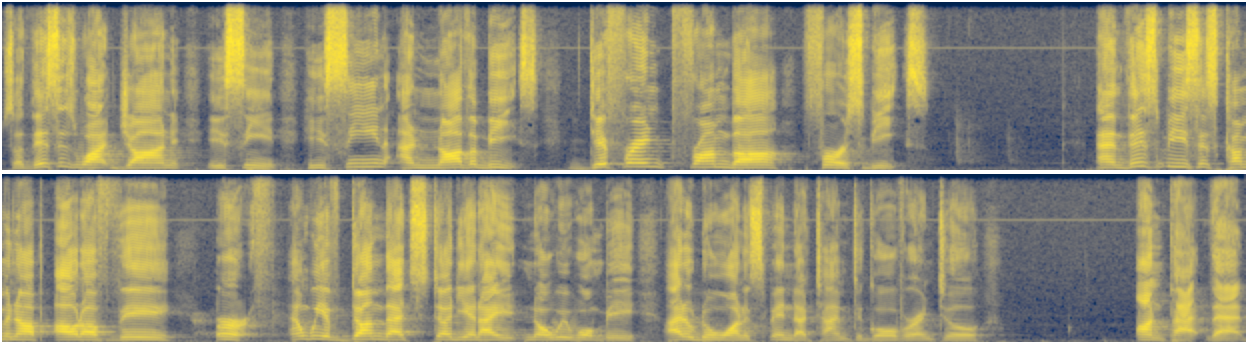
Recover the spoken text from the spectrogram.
So, this is what John is seeing. He's seeing another beast, different from the first beast. And this beast is coming up out of the earth. And we have done that study, and I know we won't be, I don't, don't want to spend that time to go over and to unpack that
